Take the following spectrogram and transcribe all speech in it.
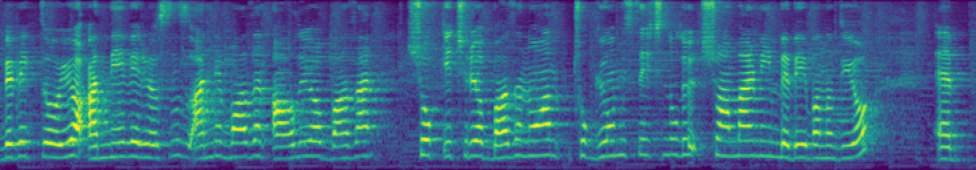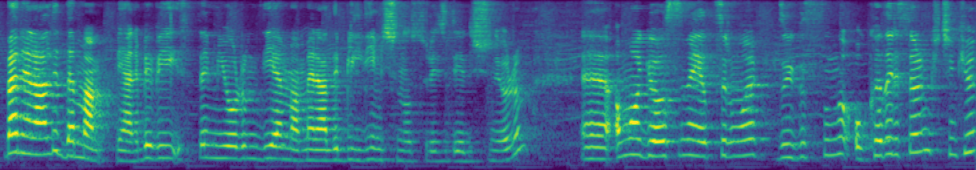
Bebek doğuyor, anneye veriyorsunuz. Anne bazen ağlıyor, bazen şok geçiriyor, bazen o an çok yoğun hisler içinde oluyor. Şu an vermeyin bebeği bana diyor. E, ben herhalde demem. Yani bebeği istemiyorum diyemem. Herhalde bildiğim için o süreci diye düşünüyorum. E, ama göğsüme yatırmak duygusunu o kadar istiyorum ki çünkü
